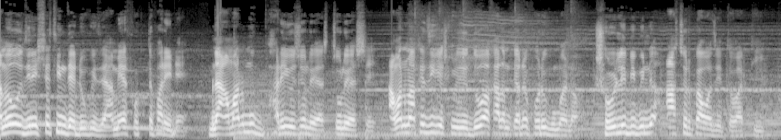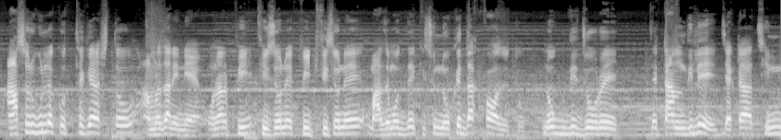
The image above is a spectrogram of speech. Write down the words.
আমি ওই জিনিসটা চিন্তায় ঢুকে যায় আমি আর পড়তে পারি না। মানে আমার মুখ ভারী চলে আসে চলে আসে। আমার মাকে জিজ্ঞেস করি যে, দোয়া কালাম কেন পরে ঘুমানো? শরীরে বিভিন্ন আচর পাওয়া যেত আর কি। আচরগুলো কোথেকে আসতো আমরা জানি না। ওনার পিছনে, পিঠ পিছনে, মাঝে মধ্যে কিছু নখের দাগ পাওয়া যেত। নখ দিয়ে জোরে যে টান দিলে যে একটা চিহ্ন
